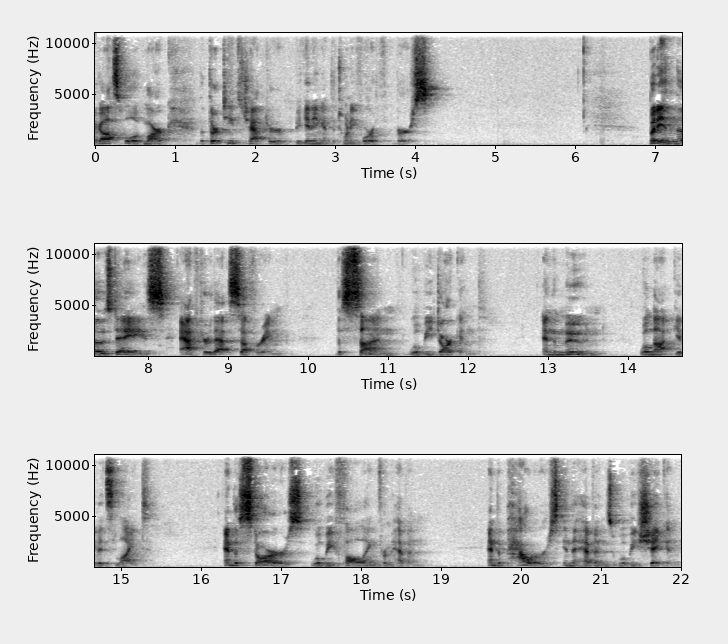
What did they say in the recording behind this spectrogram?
Gospel of Mark, the 13th chapter, beginning at the 24th verse. But in those days, after that suffering, the sun will be darkened, and the moon will not give its light, and the stars will be falling from heaven, and the powers in the heavens will be shaken.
